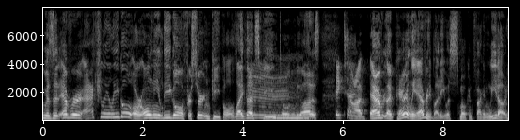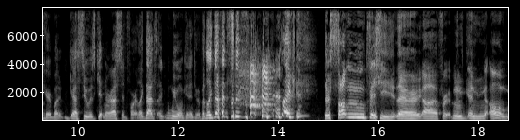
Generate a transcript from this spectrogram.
was it ever actually illegal or only illegal for certain people? Like, let's be totally Mm. honest. big time. Uh, every, apparently, everybody was smoking fucking weed out here, but guess who was getting arrested for it? Like, that's we won't get into it, but like that's like there's something fishy there. Uh, for and, and oh,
